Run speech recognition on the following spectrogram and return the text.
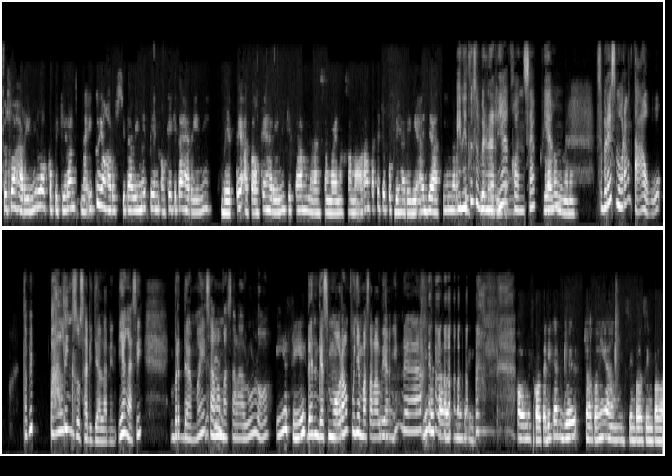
Terus lo hari ini lo kepikiran, nah itu yang harus kita limitin. Oke kita hari ini bete atau oke hari ini kita merasa nggak enak sama orang, tapi cukup di hari ini aja. Inner ini tuh sebenarnya juga. konsep yang sebenarnya semua orang tahu tapi paling susah dijalanin ya nggak sih berdamai sama Mm-mm. masa lalu lo Iya sih. dan gak semua orang punya masa lalu yang Iya. indah ini masalah ini. Kalau kalau tadi kan gue contohnya yang simple-simple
